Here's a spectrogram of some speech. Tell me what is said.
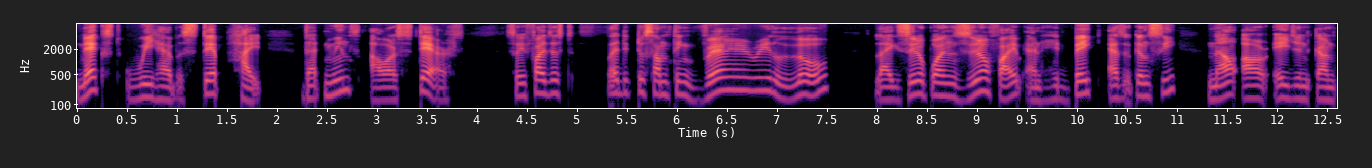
Next we have step height. That means our stairs. So if i just set it to something very low like 0.05 and hit bake as you can see now our agent can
